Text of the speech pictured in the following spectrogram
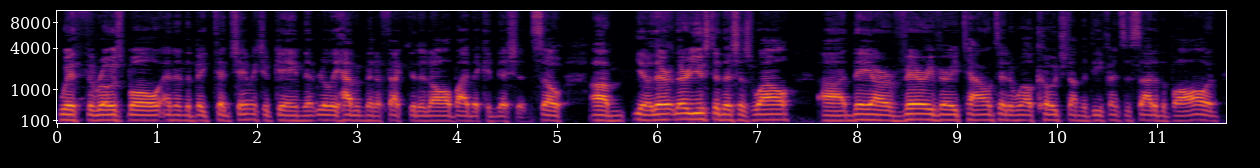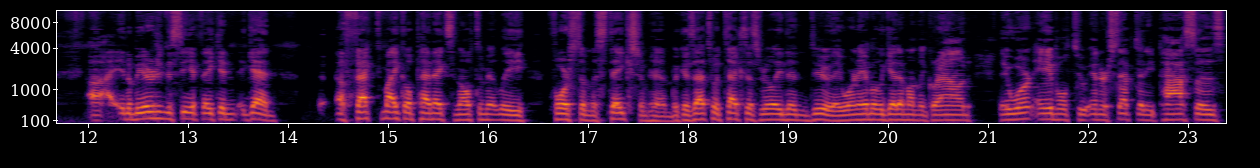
with the Rose Bowl and then the Big Ten championship game that really haven't been affected at all by the conditions. So um, you know they're they're used to this as well. Uh, they are very, very talented and well coached on the defensive side of the ball. And uh, it'll be interesting to see if they can, again, affect Michael Penix and ultimately force some mistakes from him because that's what Texas really didn't do. They weren't able to get him on the ground. They weren't able to intercept any passes.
